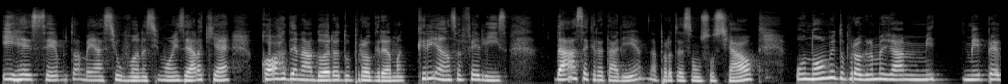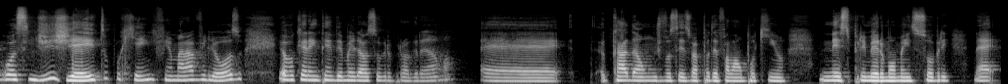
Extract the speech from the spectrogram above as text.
E recebo também a Silvana Simões, ela que é coordenadora do programa Criança Feliz da Secretaria da Proteção Social. O nome do programa já me, me pegou assim de jeito, porque, enfim, é maravilhoso. Eu vou querer entender melhor sobre o programa. É, cada um de vocês vai poder falar um pouquinho nesse primeiro momento sobre né,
